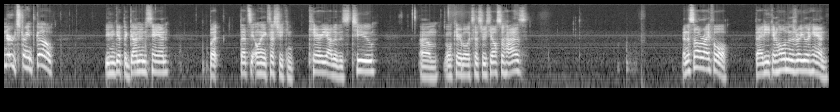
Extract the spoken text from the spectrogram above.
Nerd strength, go! You can get the gun in his hand, but that's the only accessory you can carry out of his two um, little carryable accessories. He also has an assault rifle that he can hold in his regular hand.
